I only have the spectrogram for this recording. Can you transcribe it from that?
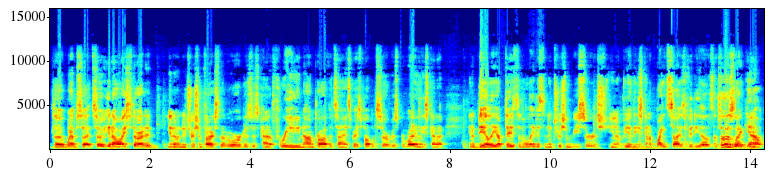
the website. So you know, I started you know nutritionfacts.org as this kind of free nonprofit science based public service, providing these kind of you know, daily updates on the latest in nutrition research, you know, via these mm-hmm. kind of bite-sized videos. And so there's like, you know,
